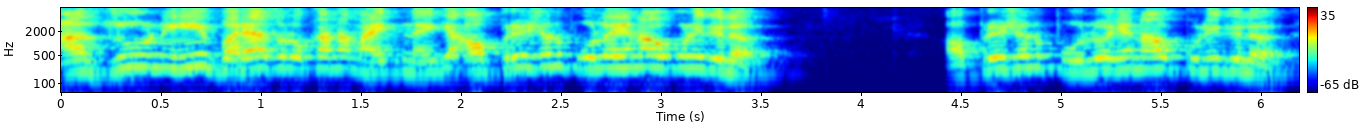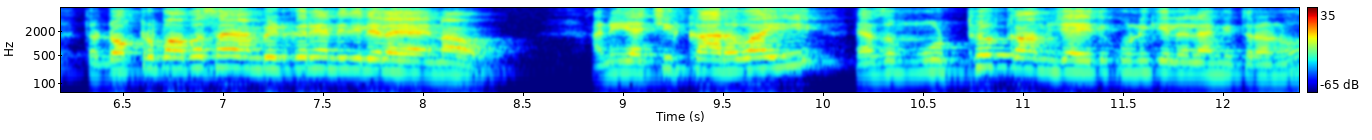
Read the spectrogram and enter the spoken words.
अजूनही बऱ्याच लोकांना माहीत नाही की ऑपरेशन पोलो हे नाव कोणी दिलं? ऑपरेशन पोलो हे नाव कुणी दिलं? तर डॉक्टर बाबासाहेब आंबेडकर यांनी दिलेलं आहे नाव. आणि याची कारवाई याचं मोठं काम जे आहे ते कोणी केलेलं आहे मित्रांनो?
